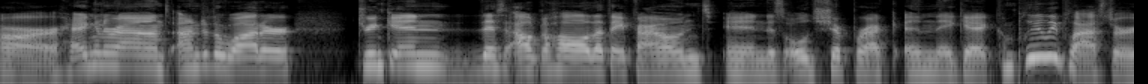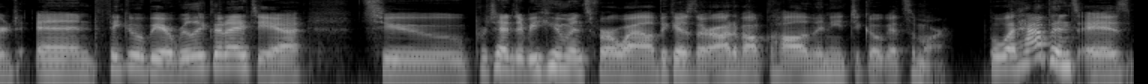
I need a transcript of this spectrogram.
are hanging around under the water drinking this alcohol that they found in this old shipwreck and they get completely plastered and think it would be a really good idea to pretend to be humans for a while because they're out of alcohol and they need to go get some more. But what happens is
